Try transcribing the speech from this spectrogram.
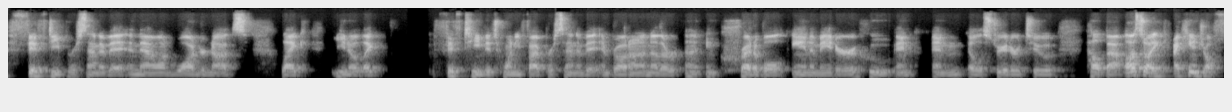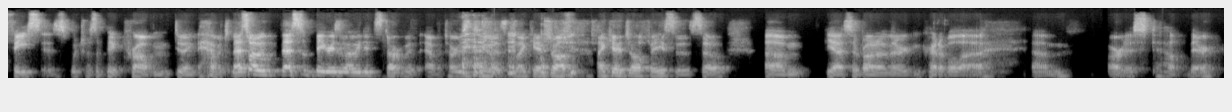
fifty percent of it, and now on Wandernauts like you know like 15 to 25% of it and brought on another uh, incredible animator who and, and illustrator to help out. Also, I, I can't draw faces, which was a big problem doing Avatar. That's why we, that's the big reason why we did start with avatars too, is because I can't draw I can't draw faces. So um, yeah, so brought on another incredible uh, um, artist to help there.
